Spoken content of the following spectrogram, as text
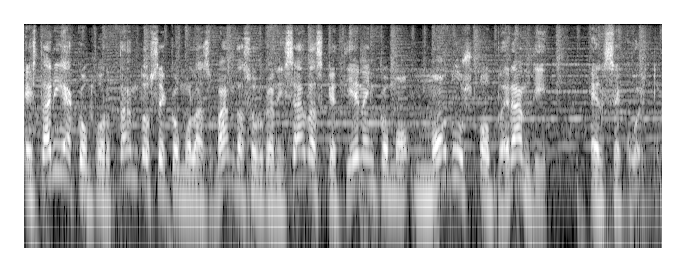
estaría comportándose como las bandas organizadas que tienen como modus operandi el secuestro.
